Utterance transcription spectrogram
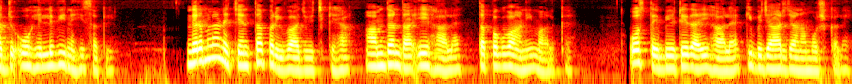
ਅੱਜ ਉਹ ਹਿੱਲ ਵੀ ਨਹੀਂ ਸਕੇ। ਨਿਰਮਲਾ ਨੇ ਚਿੰਤਾ ਭਰੀ ਆਵਾਜ਼ ਵਿੱਚ ਕਿਹਾ, ਆਮਦਨ ਦਾ ਇਹ ਹਾਲ ਹੈ, ਤਾਂ ਭਗਵਾਨ ਹੀ ਮਾਲਕ ਹੈ। ਉਸ ਤੇ ਬੇਟੇ ਦਾ ਇਹ ਹਾਲ ਹੈ ਕਿ ਬਾਜ਼ਾਰ ਜਾਣਾ ਮੁਸ਼ਕਲ ਹੈ।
